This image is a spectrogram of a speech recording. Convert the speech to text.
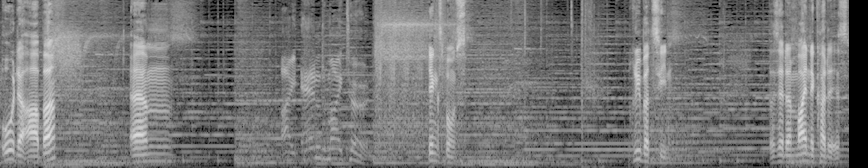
Oder aber... Ähm... Dingsbums. Rüberziehen. Dass er dann meine Karte ist.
